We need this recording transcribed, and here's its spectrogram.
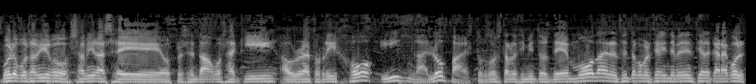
Bueno, pues amigos, amigas, eh, os presentábamos aquí Aurora Torrijo y Galopa, estos dos establecimientos de moda en el Centro Comercial de Independencia del Caracol.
